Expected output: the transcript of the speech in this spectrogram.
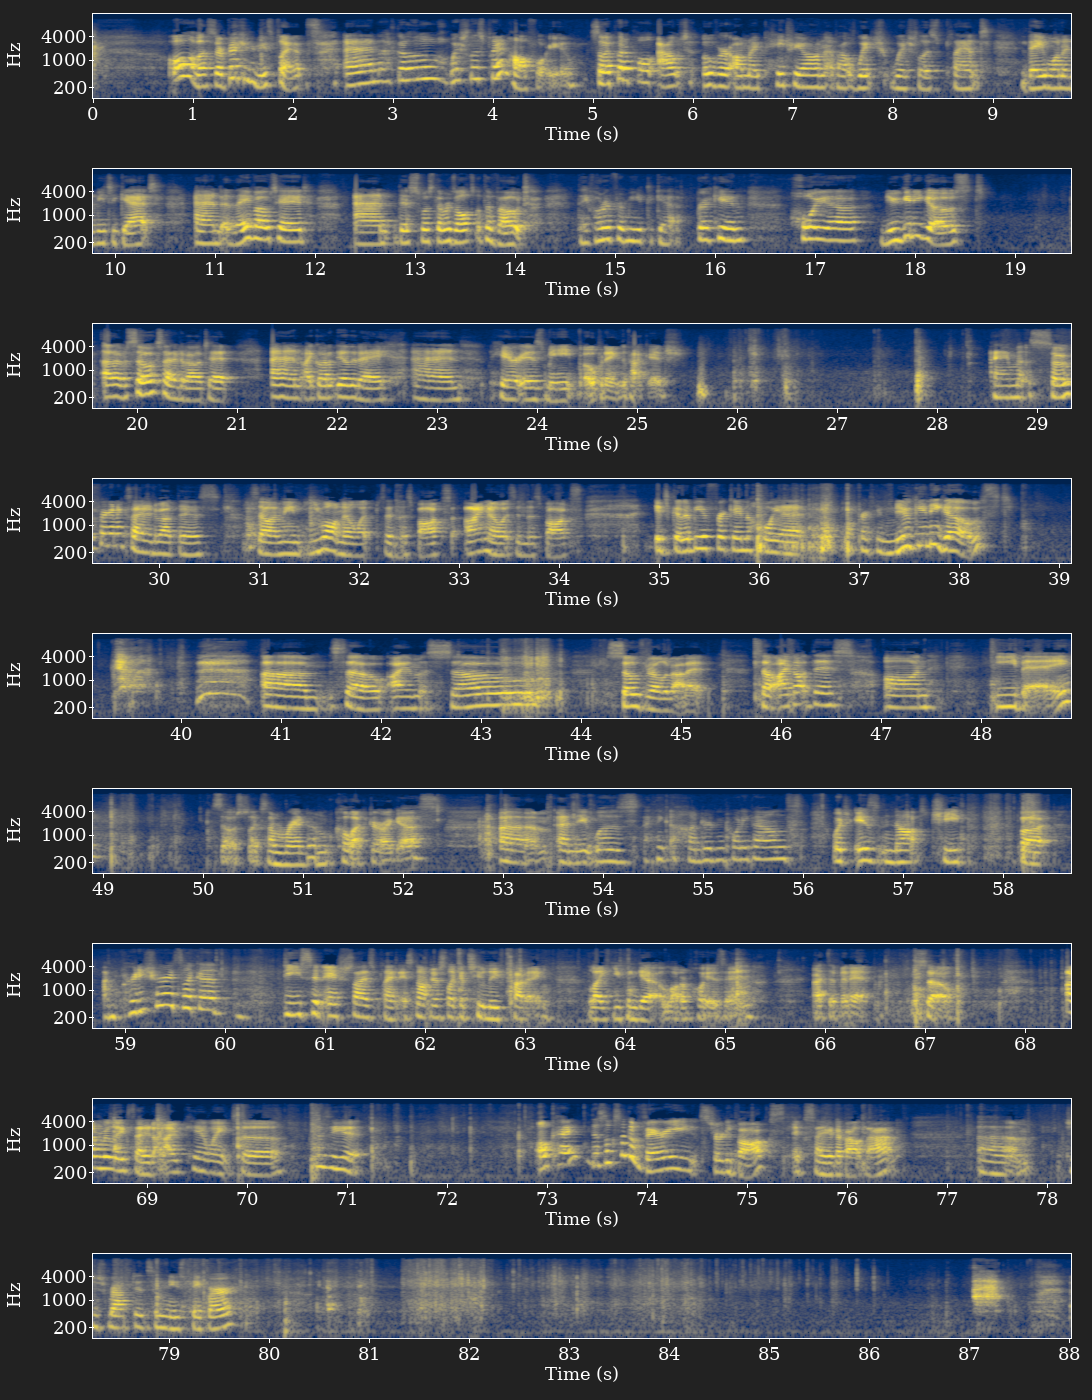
all of us are picking these plants and I've got a little wishlist plant haul for you. So I put a poll out over on my Patreon about which wishlist plant they wanted me to get and they voted and this was the result of the vote. They voted for me to get a frickin' Hoya New Guinea Ghost and I'm so excited about it and I got it the other day and here is me opening the package. I'm so freaking excited about this. So, I mean, you all know what's in this box. I know what's in this box. It's gonna be a freaking Hoya freaking New Guinea Ghost. um, so I'm so, so thrilled about it. So I got this on eBay. So it's like some random collector, I guess. Um, and it was, I think, 120 pounds, which is not cheap, but I'm pretty sure it's like a decent-ish size plant. It's not just like a two-leaf cutting like you can get a lot of Hoyas in at the minute. So I'm really excited. I can't wait to, to see it. Okay, this looks like a very sturdy box. Excited about that. Um, just wrapped in some newspaper.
